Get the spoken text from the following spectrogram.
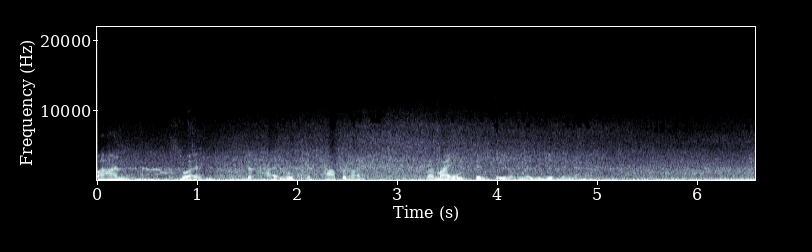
บ้านสวย เดี๋ยวถ่ายรูปเก็บภาพไปหน่อย ใบไม้ยังเปลี่ยนสีลงเลยนิดนึงนะฮะโอเค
